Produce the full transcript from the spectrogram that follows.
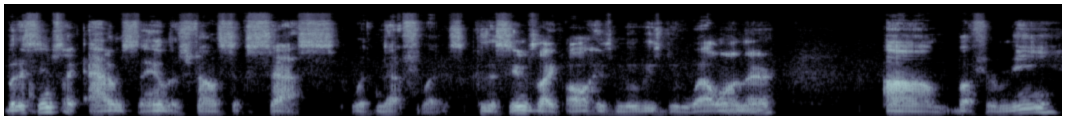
But it seems like Adam Sandler's found success with Netflix because it seems like all his movies do well on there. Um, but for me,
